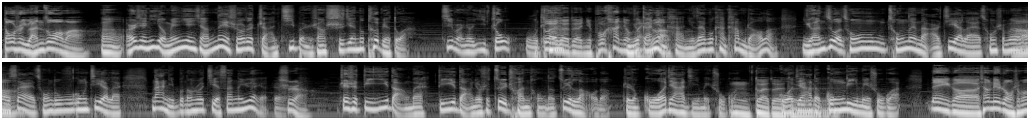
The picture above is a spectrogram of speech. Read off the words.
都是原作嘛。嗯，而且你有没有印象？那时候的展基本上时间都特别短，基本上就一周五天。对对对，你不看就你就没了。赶紧看，你再不看看不着了。原作从从那哪儿借来，从什么啊奥赛，从卢浮宫借来，那你不能说借三个月呀？这是啊，这是第一档呗，第一档就是最传统的、最老的这种国家级美术馆，嗯，对对对，国家的公立美术馆。那个像这种什么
